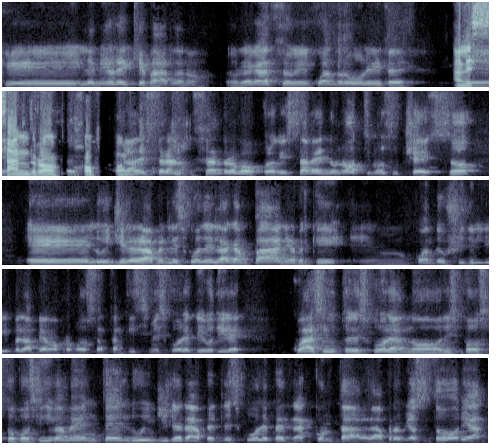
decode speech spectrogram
che le mie orecchie parlano. È un ragazzo che quando lo volete Alessandro eh, Coppola. Alessandro Coppola che sta avendo un ottimo successo e lui girerà per le scuole della Campania perché ehm, quando è uscito il libro l'abbiamo proposto a tantissime scuole e devo dire quasi tutte le scuole hanno risposto positivamente. Lui girerà per le scuole per raccontare la propria storia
